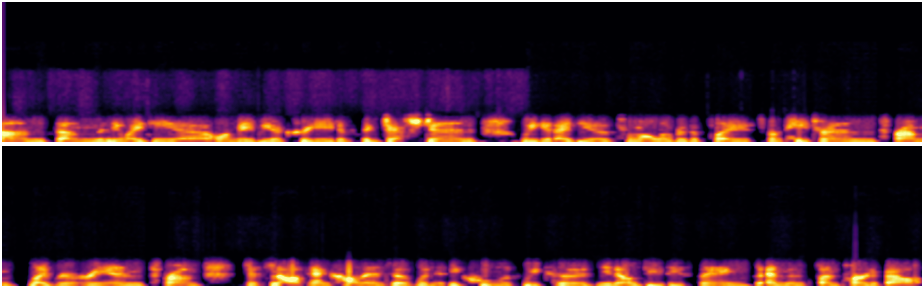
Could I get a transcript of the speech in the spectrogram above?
um, some new idea or maybe a creative suggestion. We get ideas from all over the place, from patrons, from librarians, from just an offhand comment of, wouldn't it be cool if we could, you know, do these things? And then fun part about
